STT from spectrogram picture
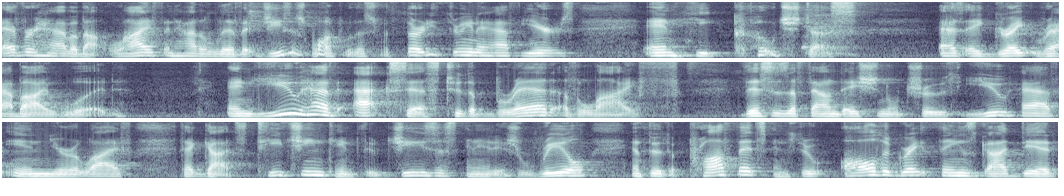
ever have about life and how to live it, Jesus walked with us for 33 and a half years and he coached us as a great rabbi would. And you have access to the bread of life. This is a foundational truth you have in your life that God's teaching came through Jesus and it is real. And through the prophets and through all the great things God did,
